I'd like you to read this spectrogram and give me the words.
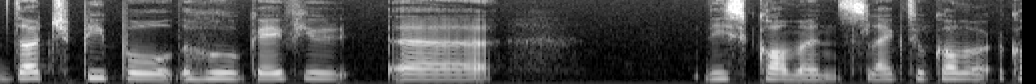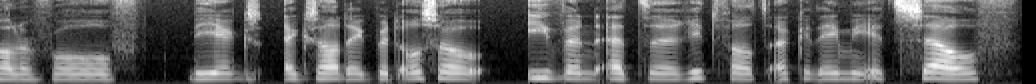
Dutch people who gave you uh, these comments, like too com- colorful, of being ex- exotic, but also even at the Rietveld Academy itself,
